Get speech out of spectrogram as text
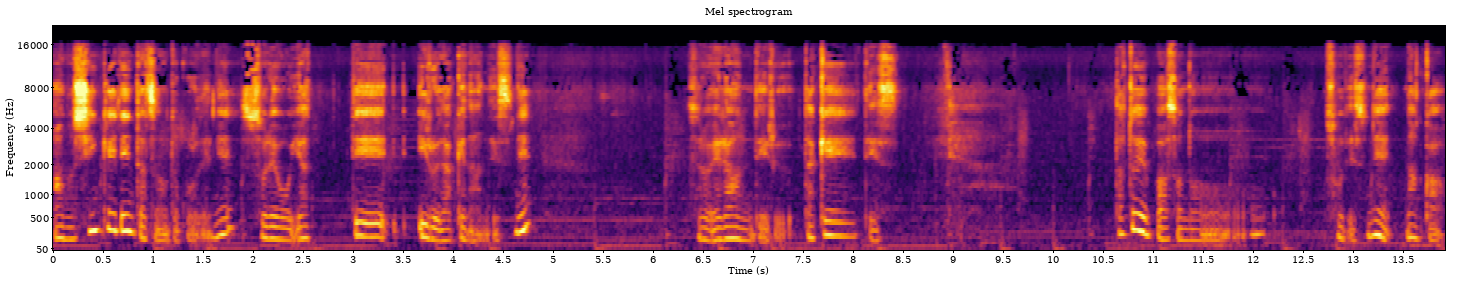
あの神経伝達のところでねそれをやっているだけなんですね。それを選んでいるだけです。例えばそのそうですねなんか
